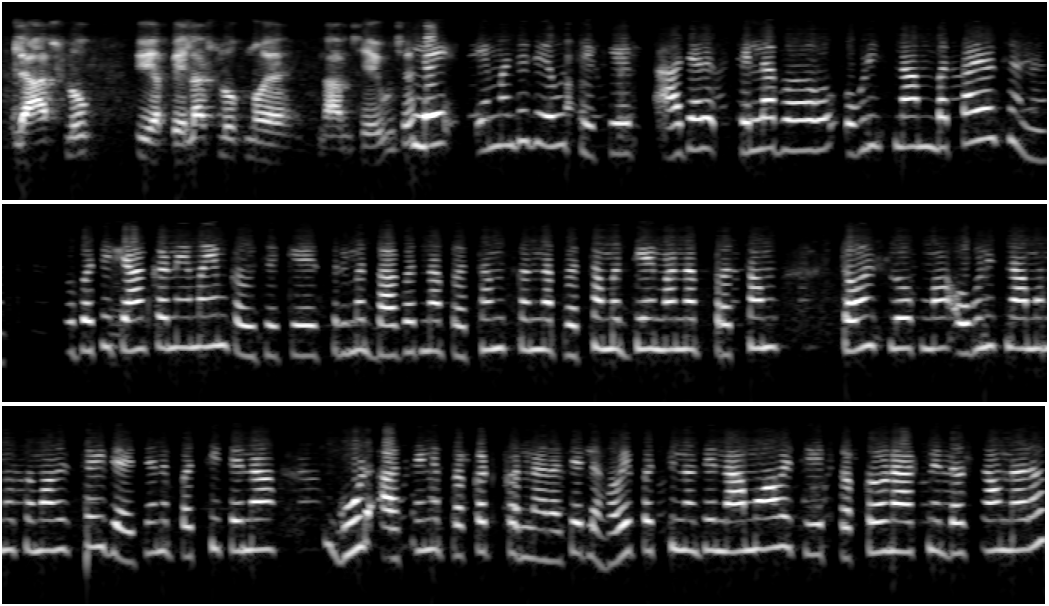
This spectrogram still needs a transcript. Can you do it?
એટલે આ શ્લોક પેલા શ્લોક નો નામ છે ઓગણીસ નામ બતાવ્યા છે ને, તો પછી ત્યાં એમાં કહ્યું છે કે શ્રીમદ પ્રથમ સ્કંદના પ્રથમ અધ્યાયમાંના પ્રથમ ત્રણ શ્લોકમાં ઓગણીસ નામોનો સમાવેશ થઈ જાય છે અને પછી તેના ગુણ આશયને પ્રકટ કરનારા છે. એટલે હવે પછીના જે નામો આવે છે, એ પ્રકરણાર્થને દર્શાવનારા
